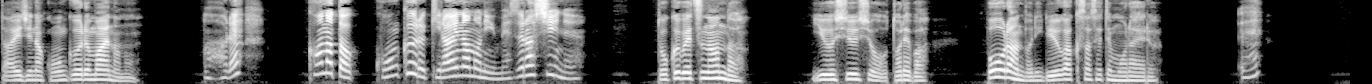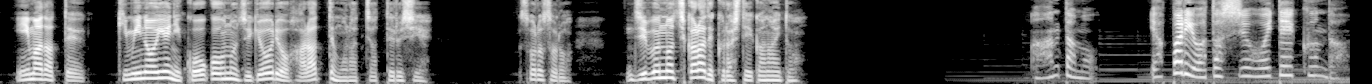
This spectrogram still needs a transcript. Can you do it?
大事なコンクール前なの。あれ？かなた、コンクール嫌いなのに珍しいね。特別なんだ。優秀賞を取れば、ポーランドに留学させてもらえる。え？今だって、君の家に高校の授業料払ってもらっちゃってるし、そろそろ自分の力で暮らしていかないと。あんたも、やっぱり私を置いていくんだ。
